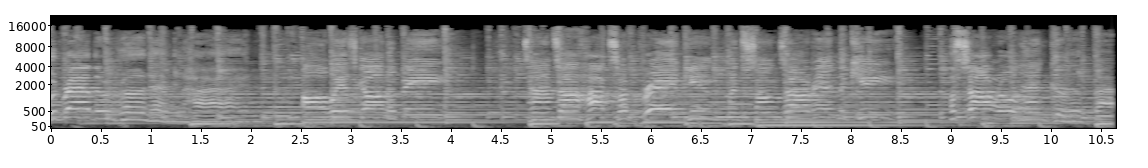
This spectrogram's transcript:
would rather run and hide. Always gonna be times our hearts are breaking when songs are in the key of sorrow and goodbye.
